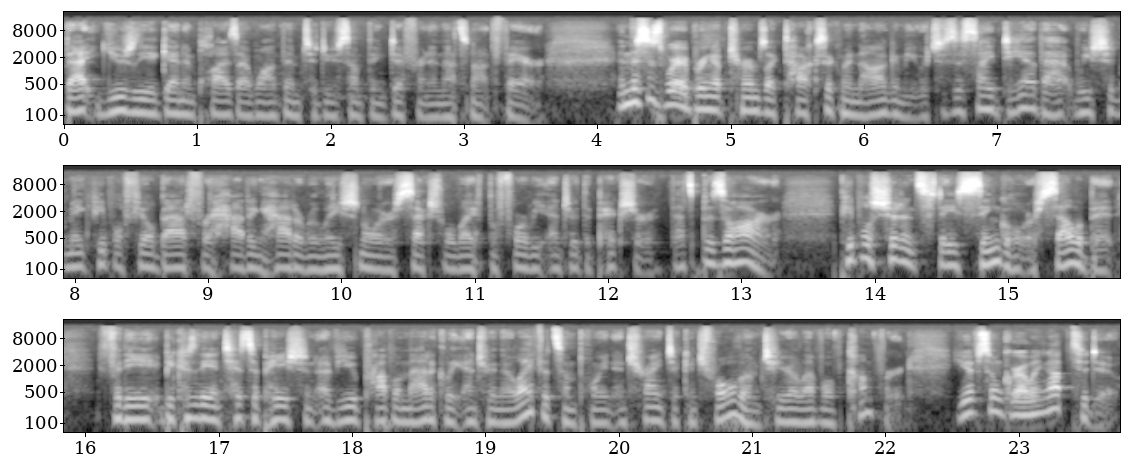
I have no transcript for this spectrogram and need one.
that usually again implies I want them to do something different, and that's not fair. And this is where I bring up terms like toxic monogamy, which is this idea that we should make people feel bad for having had a relational or sexual life before we entered the picture. That's bizarre. People shouldn't stay single or celibate for the because of the anticipation of you problematically entering their life at some point and trying to control them to your level of comfort. You have some growing up to do.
